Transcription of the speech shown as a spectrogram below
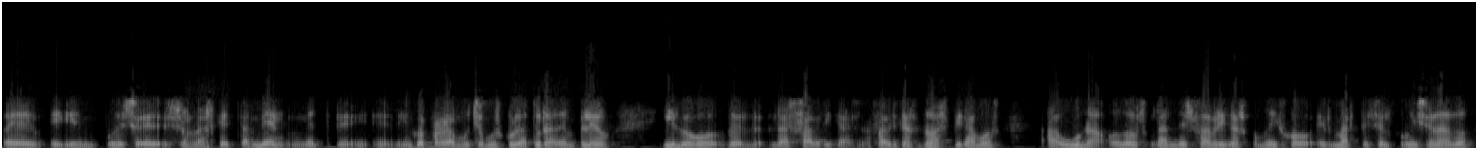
eh, pues eh, son las que también eh, incorporarán mucha musculatura de empleo y luego las fábricas. Las fábricas no aspiramos a una o dos grandes fábricas, como dijo el martes el comisionado,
